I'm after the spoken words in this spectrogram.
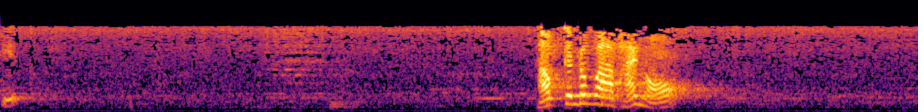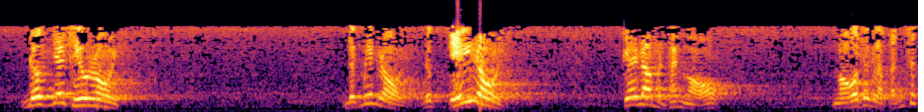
kiến. Học kinh Pháp Hoa phải ngộ được giới thiệu rồi. Được biết rồi được chỉ rồi. Cái đó mình phải ngộ. Ngộ tức là tỉnh thức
